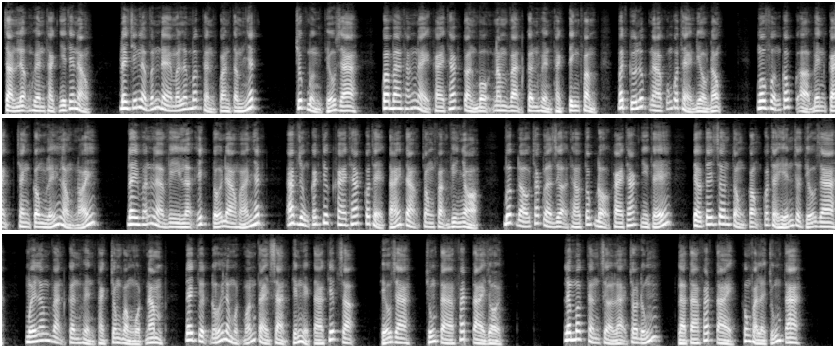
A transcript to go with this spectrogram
Sản lượng huyền thạch như thế nào? Đây chính là vấn đề mà Lâm Bắc Thần quan tâm nhất. Chúc mừng thiếu gia, qua 3 tháng này khai thác toàn bộ 5 vạn cân huyền thạch tinh phẩm, bất cứ lúc nào cũng có thể điều động. Ngô Phượng Cốc ở bên cạnh tranh công lấy lòng nói, đây vẫn là vì lợi ích tối đa hóa nhất, áp dụng cách thức khai thác có thể tái tạo trong phạm vi nhỏ. Bước đầu chắc là dựa theo tốc độ khai thác như thế, Tiểu Tây Sơn tổng cộng có thể hiến cho thiếu gia 15 vạn cân huyền thạch trong vòng một năm. Đây tuyệt đối là một món tài sản khiến người ta khiếp sợ. Thiếu gia, chúng ta phát tài rồi. Lâm Bắc Thần sửa lại cho đúng, là ta phát tài, không phải là chúng ta.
